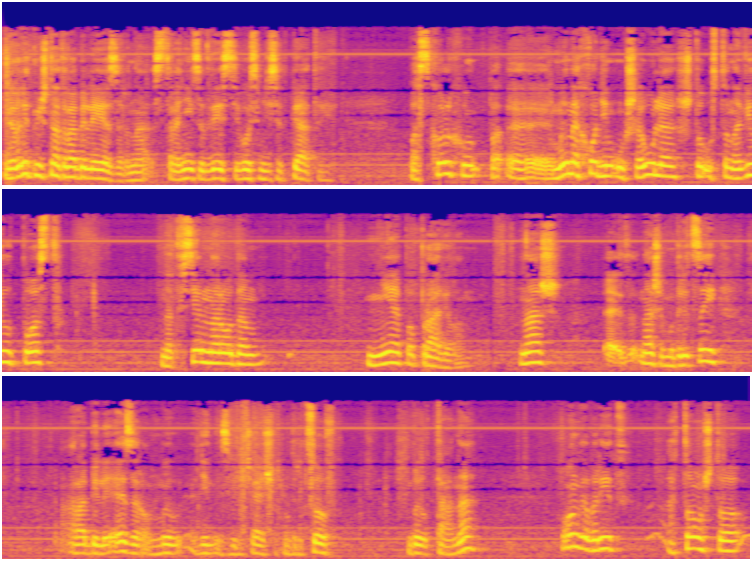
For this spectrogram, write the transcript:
Говорит Мишнат Раби Лезер на странице 285. Поскольку э, мы находим у Шауля, что установил пост над всем народом не по правилам. Наш, э, наши мудрецы, Раби Лезер, он был один из величайших мудрецов, был Тана, он говорит о том, что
